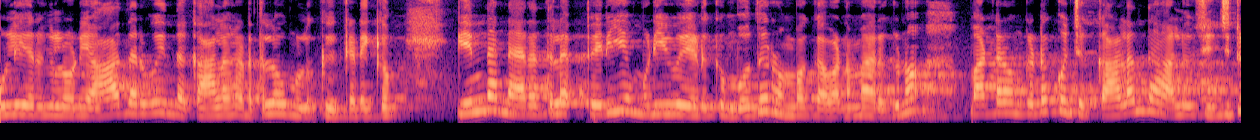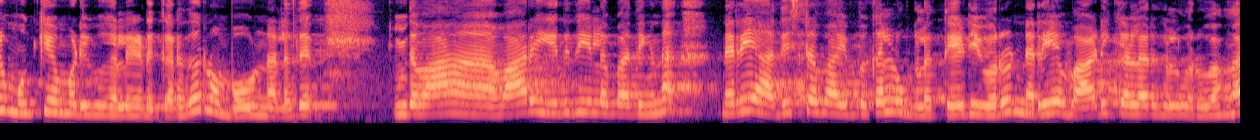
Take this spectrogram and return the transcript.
ஊழியர்களுடைய ஆதரவு இந்த காலகட்டத்தில் உங்களுக்கு கிடைக்கும். இந்த நேரத்தில் பெரிய முடிவு எடுக்கும்போது ரொம்ப கவனமாக இருக்கணும். மற்றவங்ககிட்ட கொஞ்சம் கலந்து ஆலோசிச்சுட்டு முக்கிய முடிவுகளை எடுக்கிறது ரொம்பவும் நல்லது. இந்த வா வார இறுதியில் பார்த்திங்கன்னா நிறைய அதிர்ஷ்ட வாய்ப்புகள் உங்களை தேடி வரும். நிறைய வாடிக்கையாளர்கள் வருவாங்க.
